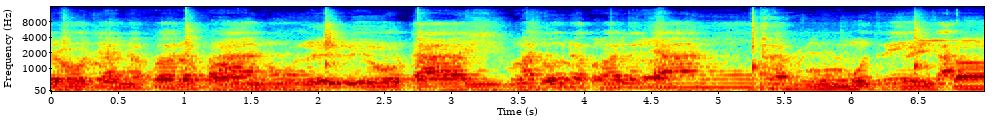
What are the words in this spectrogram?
જો જન લીલ્યો તારી મધુર ફલ જાનુ પ્રભુ મુદ્રિકા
